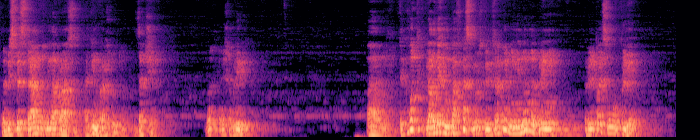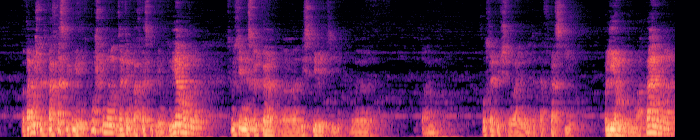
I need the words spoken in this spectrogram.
но беспристрастно и напрасно. Один враждует он. Зачем?» Ну, это, конечно, в А, так вот, к прилагательному кавказской русской литературе неминуемо при прилипает слово «плен». Потому что это кавказский пленник Пушкина, затем кавказский пленник Лермонтова, спустя несколько э, десятилетий э, там, после Отечественной войны это кавказский пленный Маканина,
